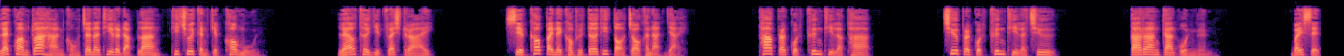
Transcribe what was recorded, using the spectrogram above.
และความกล้าหาญของเจ้าหน้าที่ระดับล่างที่ช่วยกันเก็บข้อมูล แล้วเธอหยิบแฟลชไดรฟ์เสียบเข้าไปในคอมพิวเตอร์ที่ต่อจอขนาดใหญ่ ภาพปรากฏขึ้นทีละภาพ ชื่อปรากฏขึ้นทีละชื่อ ตารางการโอนเงิน ใบเสร็จ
